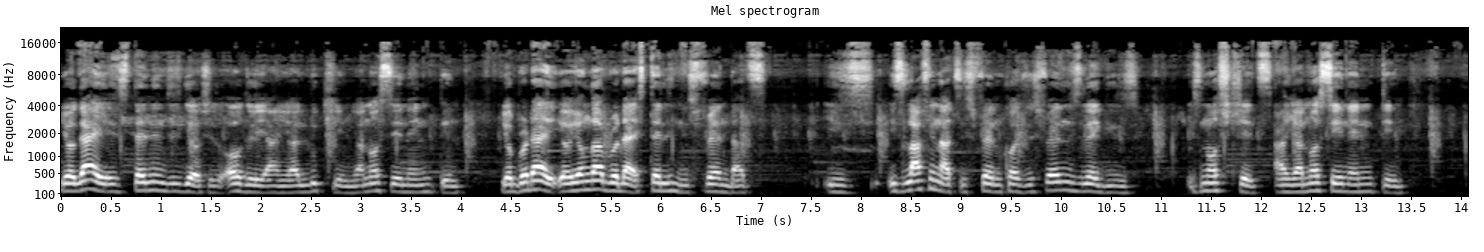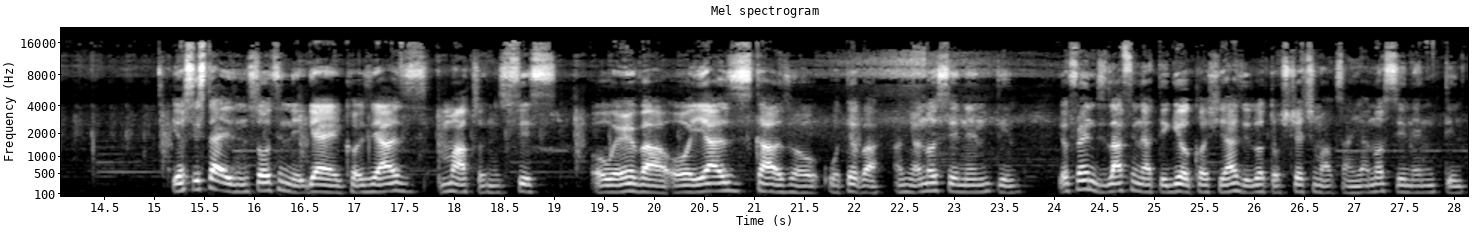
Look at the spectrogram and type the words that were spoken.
your guy is telling this girl she's ugly and you are looking you are not saying anything. Your brother your younger brother is telling his friend that he's he's laughing at his friend because his friend's leg is is not straight and you are not saying anything. Your sister is insulting a guy because he has marks on his face or wherever or he has scars or whatever and you're not saying anything. Your friend is laughing at a girl because she has a lot of stretch marks and you're not saying anything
